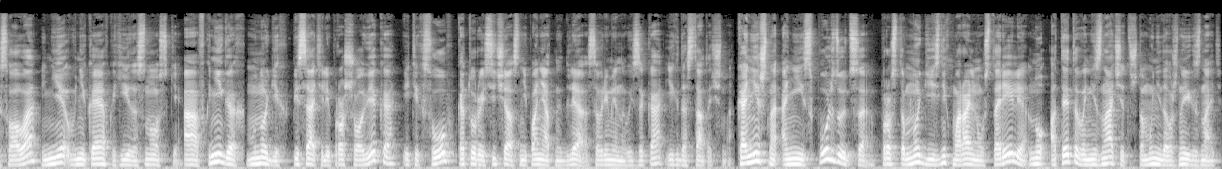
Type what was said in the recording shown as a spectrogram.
слова, не вникая в какие-то сноски. А в книгах многих писателей прошлого прошлого века этих слов, которые сейчас непонятны для современного языка, их достаточно. Конечно, они используются, просто многие из них морально устарели, но от этого не значит, что мы не должны их знать.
